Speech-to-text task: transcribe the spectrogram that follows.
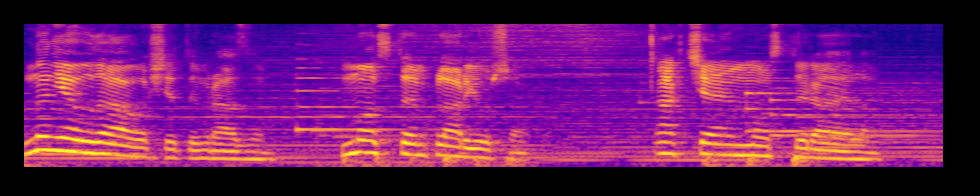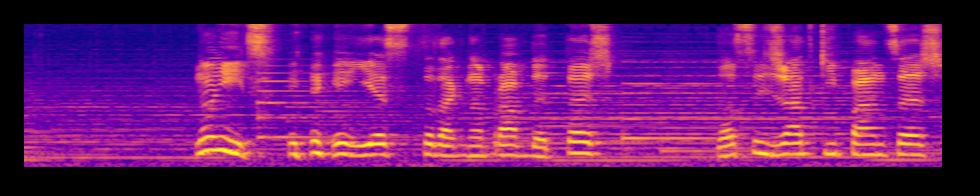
No nie udało się tym razem. Moc Templariusza. A chciałem moc Tyraela. No nic, jest to tak naprawdę też dosyć rzadki pancerz.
